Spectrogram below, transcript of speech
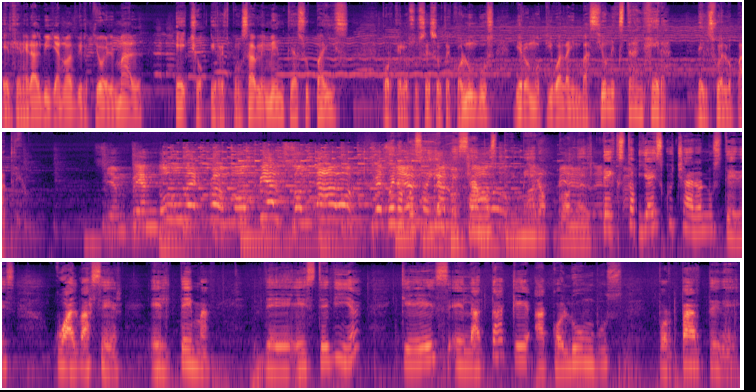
el general Villa no advirtió el mal hecho irresponsablemente a su país, porque los sucesos de Columbus dieron motivo a la invasión extranjera del suelo patrio. Siempre anduve como fiel soldado. Bueno, pues hoy empezamos primero con el texto. Ya escucharon ustedes cuál va a ser el tema de este día que es el ataque a Columbus por parte de,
